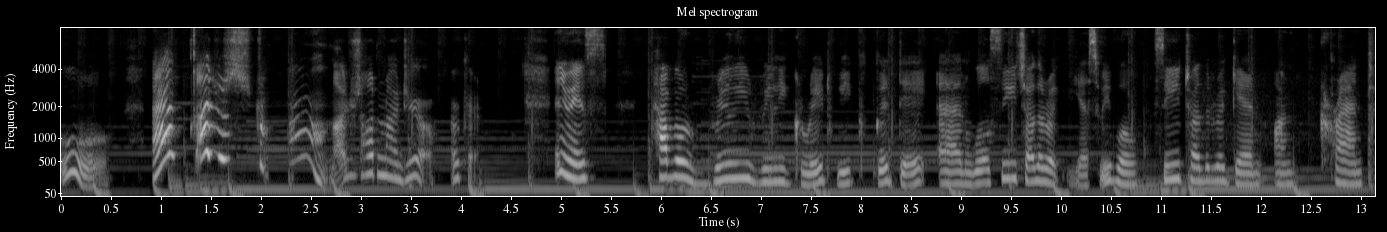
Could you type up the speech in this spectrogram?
Ooh, I, I just, mm, I just had an idea. Okay. Anyways, have a really, really great week, good day, and we'll see each other. Yes, we will see each other again on Krant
